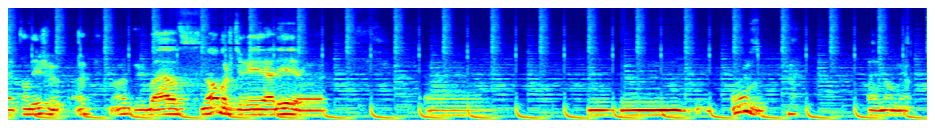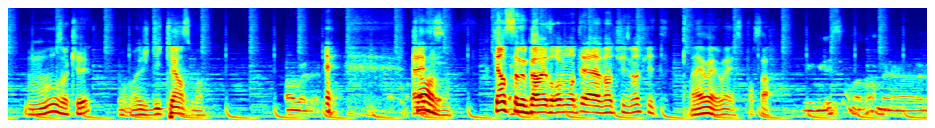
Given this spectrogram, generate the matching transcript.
Euh, attendez, je. Hop, hop, je- Bah, pff, non, moi, je dirais, allez. Euh... Euh... hmm, 11 Ah non, merde. 11, ok. Bon, ouais, je dis 15, moi. Ah ouais, d'accord. 15. 15, ça nous permet de remonter à 28-28. Ouais, ouais, ouais, c'est pour ça. Je vais vous laisser, on va voir, mais euh,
